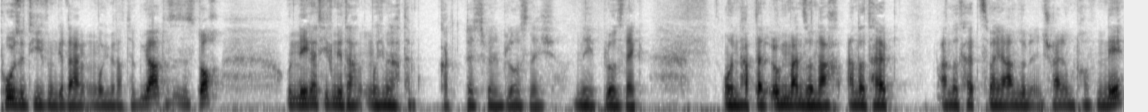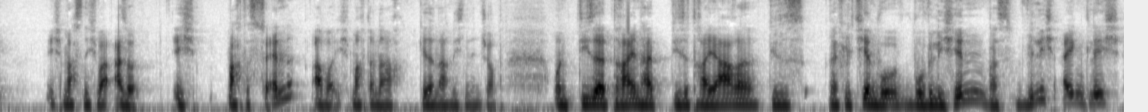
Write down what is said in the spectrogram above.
positiven Gedanken, wo ich mir dachte, ja, das ist es doch. Und negativen Gedanken, wo ich mir dachte, Gott, das will bloß nicht. Nee, bloß weg. Und habe dann irgendwann so nach anderthalb, anderthalb, zwei Jahren so eine Entscheidung getroffen, nee, ich mach's nicht weiter. Also ich mache das zu Ende, aber ich mache danach, gehe danach nicht in den Job. Und diese dreieinhalb, diese drei Jahre, dieses Reflektieren, wo, wo will ich hin, was will ich eigentlich,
